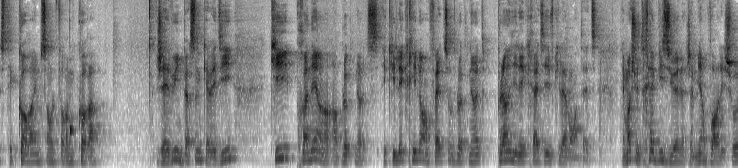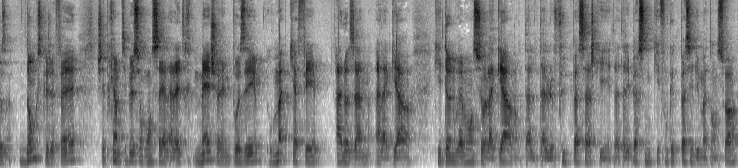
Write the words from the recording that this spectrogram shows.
c'était Cora, il me semble, le forum Cora, j'avais vu une personne qui avait dit qui prenait un, bloc-notes et qui l'écrivait en fait sur le bloc-notes plein d'idées créatives qu'il avait en tête. Et moi, je suis très visuel, j'aime bien voir les choses. Donc, ce que j'ai fait, j'ai pris un petit peu son conseil à la lettre, mais je suis allé me poser au Mac Café à Lausanne, à la gare, qui donne vraiment sur la gare. Donc, tu as, le flux de passage, tu as, les personnes qui font que de passer du matin au soir.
